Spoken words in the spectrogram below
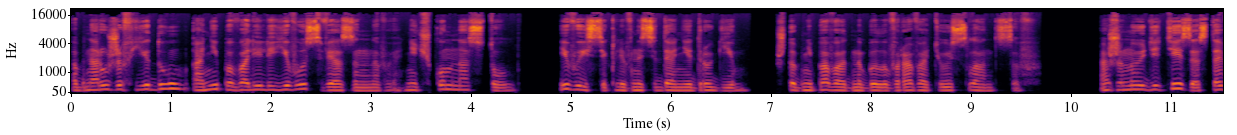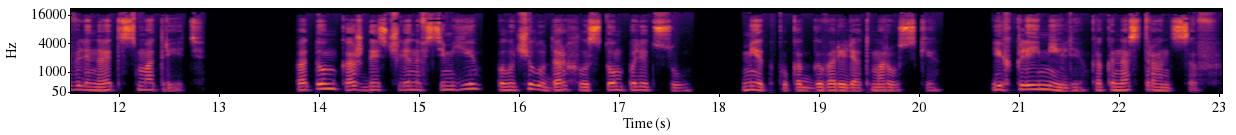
Обнаружив еду, они повалили его, связанного, ничком на стол и высекли в назидание другим, чтобы неповадно было воровать у исландцев. А жену и детей заставили на это смотреть. Потом каждый из членов семьи получил удар хлыстом по лицу. Метку, как говорили отморозки. Их клеймили, как иностранцев.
